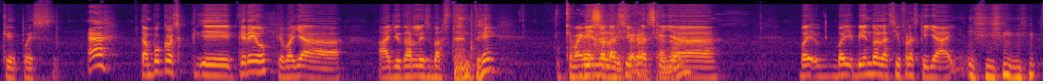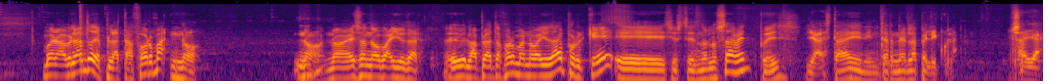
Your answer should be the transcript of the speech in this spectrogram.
que pues ah, tampoco es- eh, creo que vaya a ayudarles bastante Que vaya a viendo la las cifras que ya vaya- vaya- viendo las cifras que ya hay. Bueno, hablando de plataforma, no. No, no, eso no va a ayudar. Eh, La plataforma no va a ayudar porque, eh, si ustedes no lo saben, pues ya está en internet la película. O sea, ya.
